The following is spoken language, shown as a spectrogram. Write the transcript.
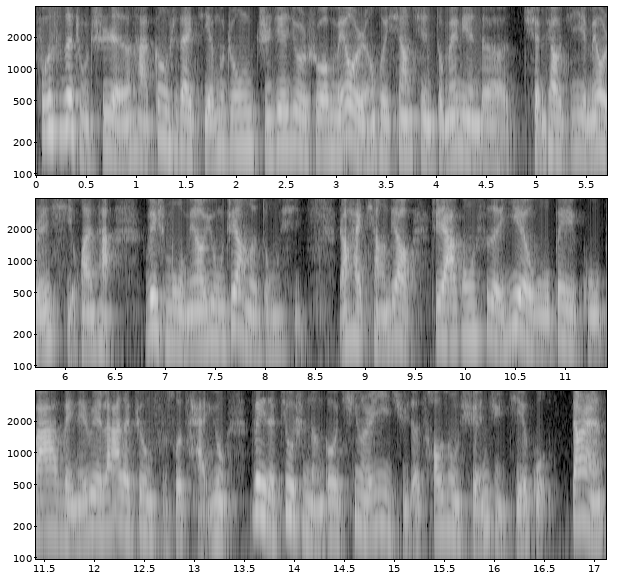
福克斯的主持人哈，更是在节目中直接就是说，没有人会相信 Dominion 的选票机，也没有人喜欢它。为什么我们要用这样的东西？然后还强调这家公司的业务被古巴、委内瑞拉的政府所采用，为的就是能够轻而易举地操纵选举结果。当然，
